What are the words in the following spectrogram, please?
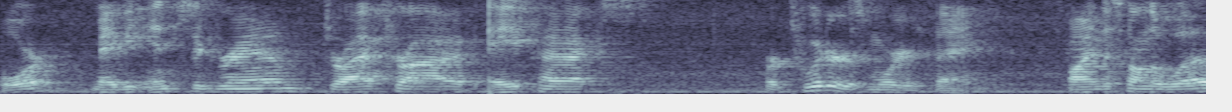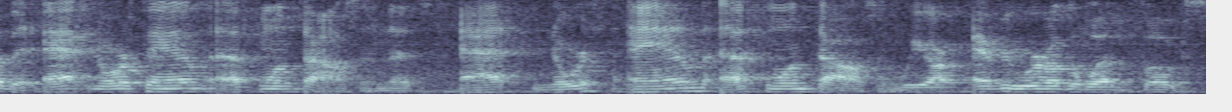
or maybe Instagram, Drive Tribe, Apex, or Twitter is more your thing. Find us on the web at, at NorthamF1000. That's at NorthamF1000. We are everywhere on the web, folks.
